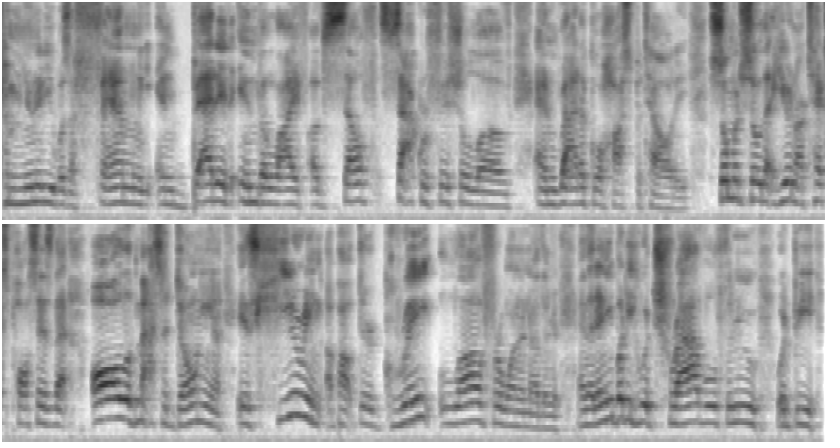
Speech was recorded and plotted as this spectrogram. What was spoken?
community was a family embedded in the life of self sacrificial love and radical hospitality. So much so that here in our text, Paul says that all of Macedonia is hearing about their great love for one another, and that anybody who would travel through would be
